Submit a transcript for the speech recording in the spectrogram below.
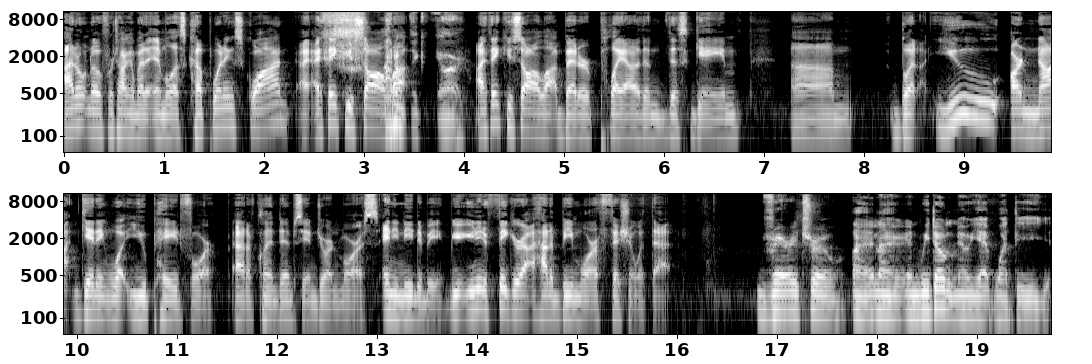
I don't know if we're talking about an MLS Cup winning squad. I, I think you saw a I lot. think we are. I think you saw a lot better play out of them this game. Um, but you are not getting what you paid for out of Clint Dempsey and Jordan Morris, and you need to be. You, you need to figure out how to be more efficient with that. Very true, uh, and I, and we don't know yet what the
